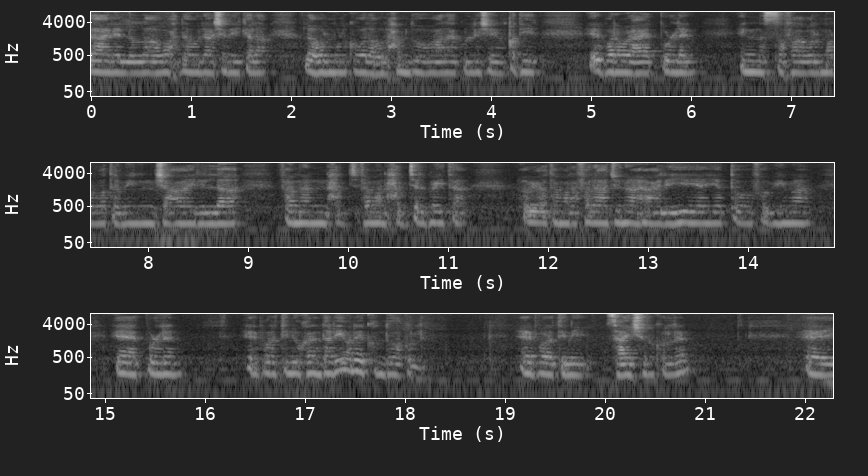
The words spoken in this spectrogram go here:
লাহ ওয়াহদাউ লা শারীকা লাহুল মুলক ওয়া লাহুল হামদু আলা কুল্লি কাদির এরপরে ওই আয়াত পড়লেন ইন্ন সাফা ওয়াল মারওয়াতা মিন শাআইরিল্লাহ, ফামান হাজ ফামান হাজ্জাল বাইতা, আও ইয়াতামারা ফালা জুনাহা আলাইহি ইয়াতাওয়াফা বিহিমা। এই আয়াত পড়লেন। এরপরে তিনি ওখানে দাঁড়িয়ে অনেকক্ষণ দোয়া করলেন। এরপরে তিনি সাই শুরু করলেন। এই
